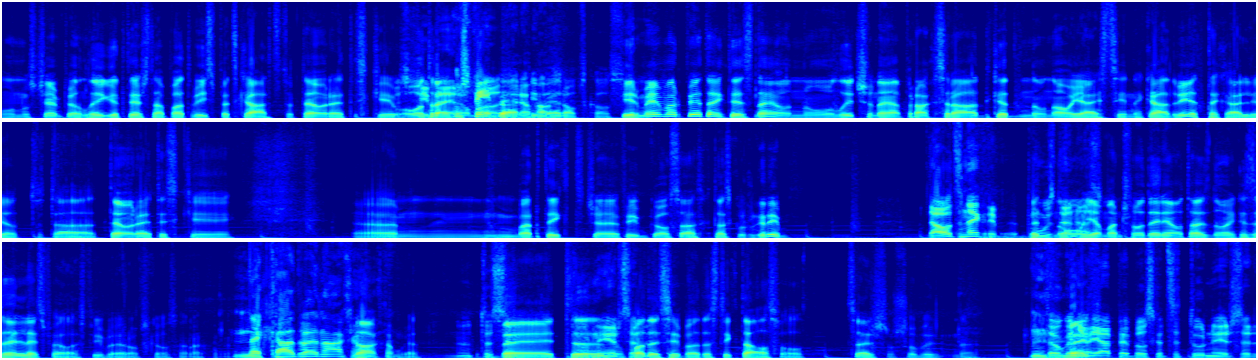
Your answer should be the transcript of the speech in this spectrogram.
Un uz Čempionu līgu ir tieši tāpat viss pēc kārtas. Tur teorētiski Uz otrai FIBA Uz FIBA komandai Eiropā. Eiropas kausa. Pirmiem var pieteikties, ne, un nu, līdzinājā praksa rāda, ka nu, nav jāizcīna nekāda vieta. Tā kā, jo tā teorētiski um, var tikt FIBA kausā tas, kurš grib. Daudz negrib. Bet, nu, Mūsdienās. ja man šodien jautā, es domāju, ka Zeļa nespēlēs FIBA Eiropas kausā nākamgad. Nekad vai nākamā? Nākamgad. Nu, tas ir Bet uh, nu, patiesībā tas tik tāls vēl ceļš, un šobrīd ne. Tev gan Mēs- jau jāpiebilst, ka tas turnīrs ir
